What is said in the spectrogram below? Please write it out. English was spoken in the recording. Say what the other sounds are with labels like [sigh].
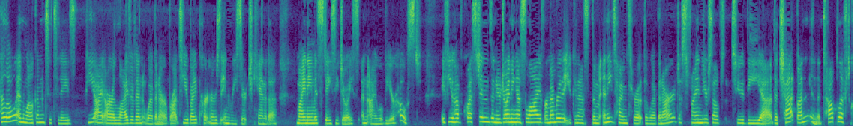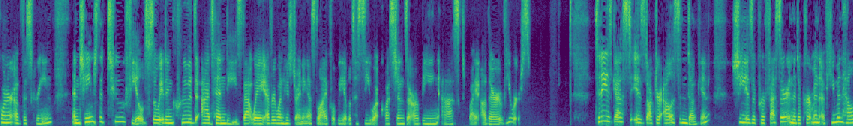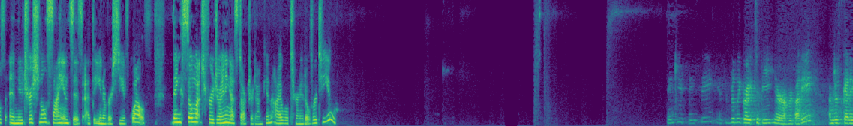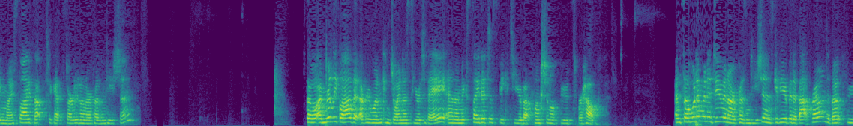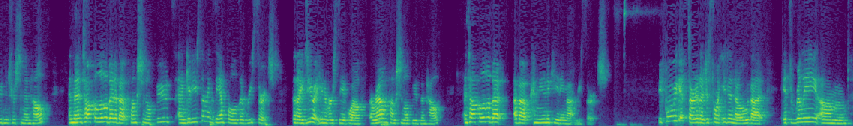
Hello and welcome to today's PIR live event webinar brought to you by Partners in Research Canada. My name is Stacey Joyce and I will be your host. If you have questions and you're joining us live, remember that you can ask them anytime throughout the webinar. Just find yourself to the, uh, the chat button in the top left corner of the screen and change the to field so it includes attendees. That way everyone who's joining us live will be able to see what questions are being asked by other viewers. Today's guest is Dr. Alison Duncan. She is a professor in the Department of Human Health and Nutritional Sciences at the University of Guelph. Thanks so much for joining us, Dr. Duncan. I will turn it over to you. Thank you, Stacey. It's really great to be here, everybody. I'm just getting my slides up to get started on our presentation. So I'm really glad that everyone can join us here today, and I'm excited to speak to you about functional foods for health. And so what I'm going to do in our presentation is give you a bit of background about food, nutrition, and health, and then talk a little bit about functional foods and give you some examples of research that I do at University of Guelph around functional foods and health, and talk a little bit about communicating that research. Before we get started, I just want you to know that it's really um,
